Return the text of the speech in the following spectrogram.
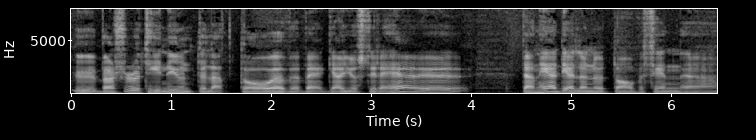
Ubers rutin är ju inte lätt att överväga just i det här, eh, den här delen av sin, eh,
